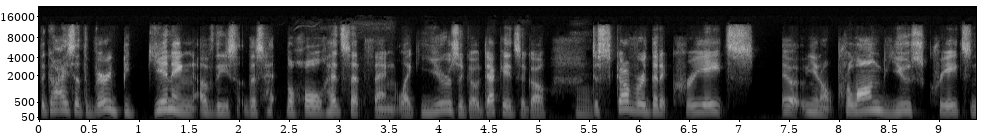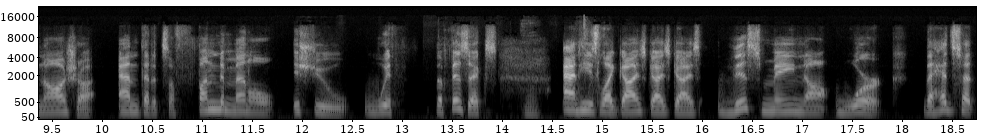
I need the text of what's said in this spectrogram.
the guys at the very beginning of these this the whole headset thing like years ago decades ago mm. discovered that it creates uh, you know prolonged use creates nausea and that it's a fundamental issue with the physics mm. and he's like guys guys guys this may not work the headset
